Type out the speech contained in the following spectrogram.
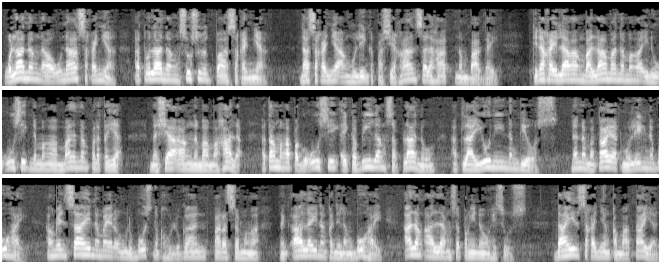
wala nang nauuna sa kanya at wala nang susunod pa sa kanya. Nasa kanya ang huling kapasyahan sa lahat ng bagay. Kinakailangang malaman ng mga inuusig ng mga mananampalataya na siya ang namamahala at ang mga pag-uusig ay kabilang sa plano at layuni ng Diyos na namatay at muling nabuhay. Ang mensahe na mayroong lubos na kahulugan para sa mga nag-alay ng kanilang buhay alang-alang sa Panginoong Hesus. Dahil sa kanyang kamatayan,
